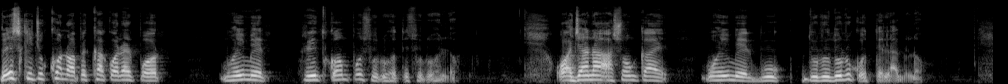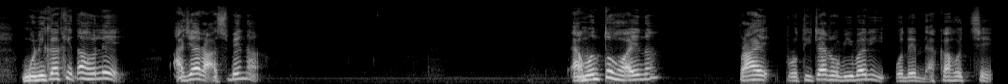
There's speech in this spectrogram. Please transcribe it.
বেশ কিছুক্ষণ অপেক্ষা করার পর মহিমের হৃদকম্প শুরু হতে শুরু হলো। অজানা আশঙ্কায় মহিমের বুক দুরু দুরু করতে লাগল। মনিকা কি তাহলে আজ আর আসবে না? এমন তো হয় না। প্রায় প্রতিটা রবিবারই ওদের দেখা হচ্ছে।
